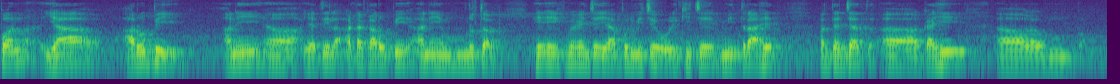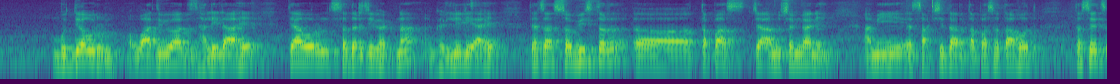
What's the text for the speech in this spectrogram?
पण या आरोपी आणि यातील अटक आरोपी आणि मृतक हे एकमेकांचे यापूर्वीचे ओळखीचे मित्र आहेत. पण त्यांच्यात काही मुद्द्यावरून वादविवाद झालेला आहे. त्यावरून सदरची घटना घडलेली आहे. त्याचा सविस्तर तपासच्या अनुषंगाने आम्ही साक्षीदार तपासत आहोत. तसेच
